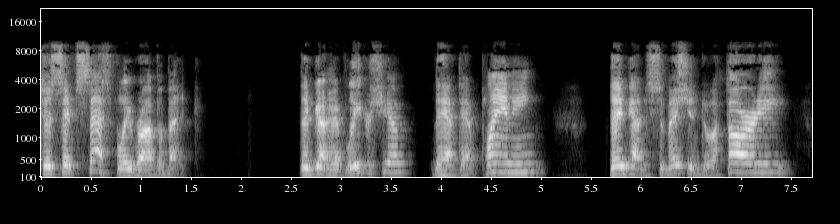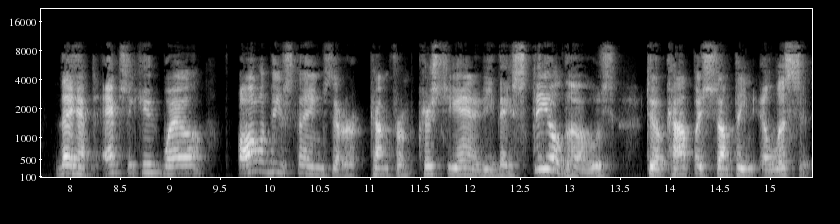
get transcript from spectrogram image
to successfully rob a bank. They've got to have leadership, they have to have planning, they've got submission to authority, they have to execute well. All of these things that are come from Christianity, they steal those to accomplish something illicit.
